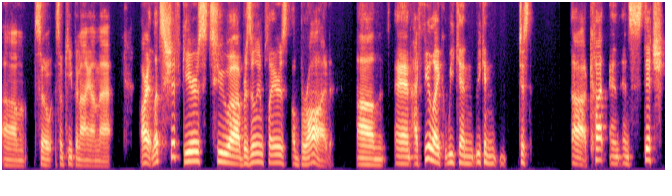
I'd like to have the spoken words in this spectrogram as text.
Um, so so keep an eye on that. All right, let's shift gears to uh, Brazilian players abroad. Um, and I feel like we can we can just uh, cut and and stitch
